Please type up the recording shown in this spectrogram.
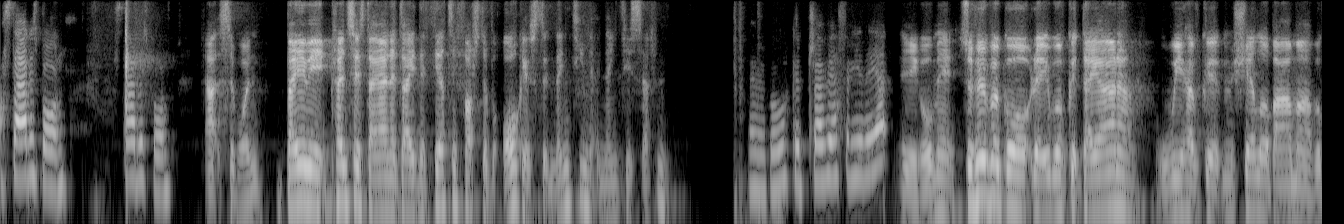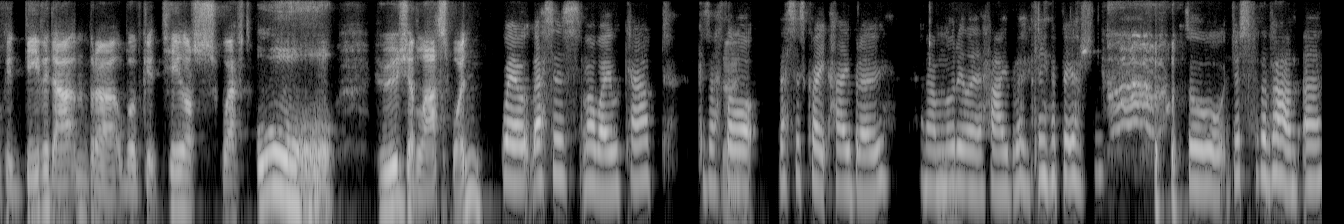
A Star is Born. A Star is Born. That's the one. By the way, Princess Diana died the 31st of August in 1997. There we go. Good trivia for you there. There you go, mate. So who have we got? Right, we've got Diana. We have got Michelle Obama. We've got David Attenborough. We've got Taylor Swift. Oh, who is your last one? Well, this is my wild card because I Right. thought this is quite highbrow, and I'm not Mm. really a highbrow kind of person. so just for the banter,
